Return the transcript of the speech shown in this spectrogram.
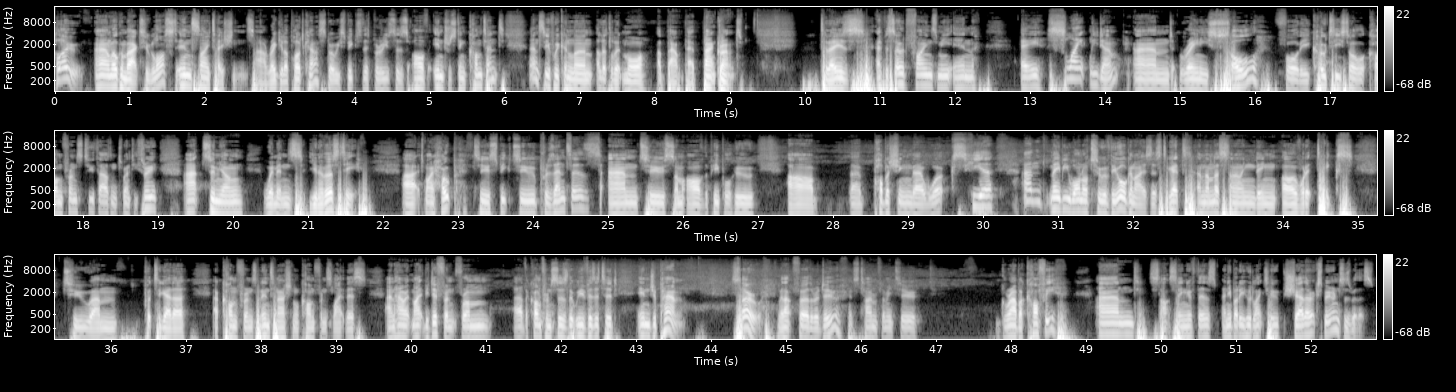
Hello, and welcome back to Lost in Citations, our regular podcast where we speak to the producers of interesting content and see if we can learn a little bit more about their background. Today's episode finds me in a slightly damp and rainy Seoul for the KOTESOL Conference 2023 at Sookmyung Women's University. Uh, it's my hope to speak to presenters and to some of the people who are uh, publishing their works here, and maybe one or two of the organizers to get an understanding of what it takes to um, put together a conference, an international conference like this, and how it might be different from uh, the conferences that we visited in Japan. So, without further ado, it's time for me to grab a coffee and start seeing if there's anybody who'd like to share their experiences with us.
